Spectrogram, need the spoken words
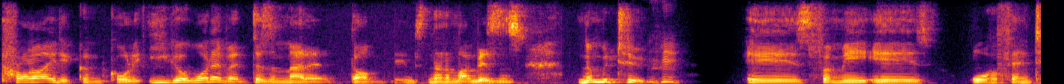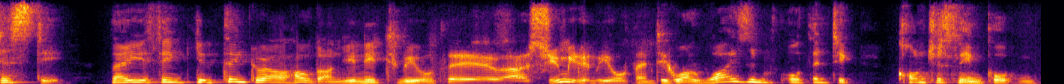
pride, you can call it ego, whatever. It doesn't matter. Don't, it's none of my business. Number two, is for me is authenticity. Now you think you'd think, well, hold on, you need to be authentic. I assume you're going to be authentic. Well, why is authentic consciously important?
